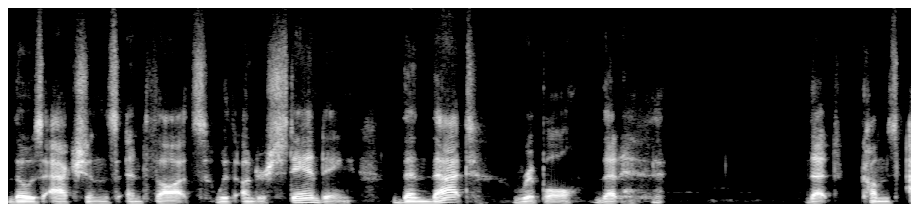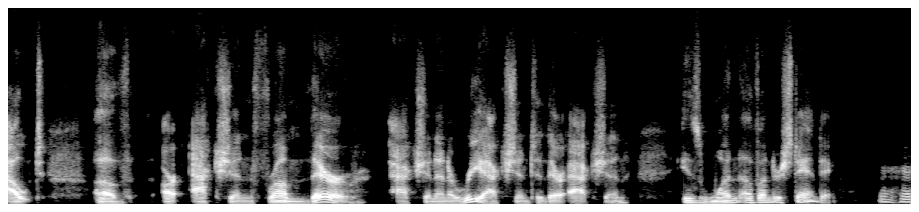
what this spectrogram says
those actions and thoughts with understanding then that ripple that that comes out of our action from their action and a reaction to their action is one of understanding. hmm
